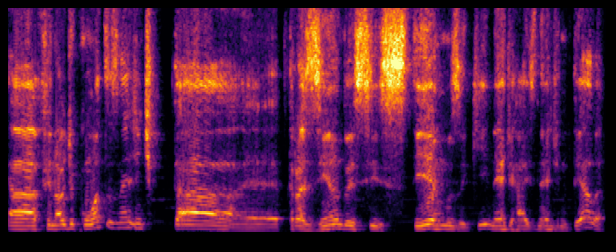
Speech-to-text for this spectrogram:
Afinal de contas, né, a gente está é, trazendo esses termos aqui, nerd raiz, nerd Nutella,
